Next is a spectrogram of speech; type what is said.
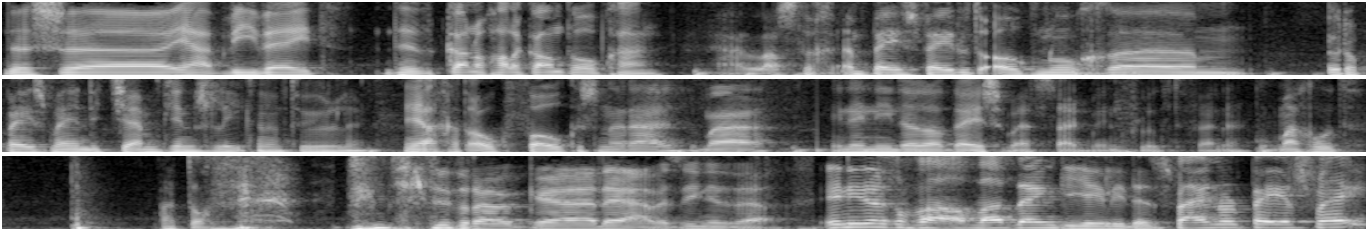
Dus eh, ja, wie weet. Dit kan nog alle kanten op gaan. ja, lastig. En PSV doet ook nog ehm, Europees mee in de Champions League natuurlijk. Ja. Daar gaat ook focus naar uit. Maar ik denk niet dat dat deze wedstrijd beïnvloedt verder. Maar goed, maar toch zit het er ook... eh, nou ja, we zien het wel. In ieder geval, wat denken jullie dus? Feyenoord, PSV?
